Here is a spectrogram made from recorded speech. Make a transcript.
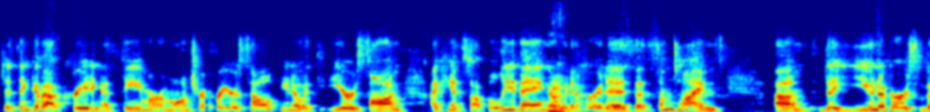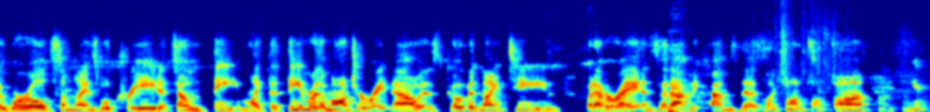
to think about creating a theme or a mantra for yourself. You know, with your song, I Can't Stop Believing, or right. whatever it is, that sometimes um, the universe, the world, sometimes will create its own theme. Like the theme or the mantra right now is COVID 19, whatever, right? And so right. that becomes this like dun, dun, dun, theme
